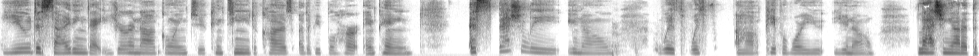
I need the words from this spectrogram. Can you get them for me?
you deciding that you're not going to continue to cause other people hurt and pain, especially, you know, with with uh, people where you you know lashing out at the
